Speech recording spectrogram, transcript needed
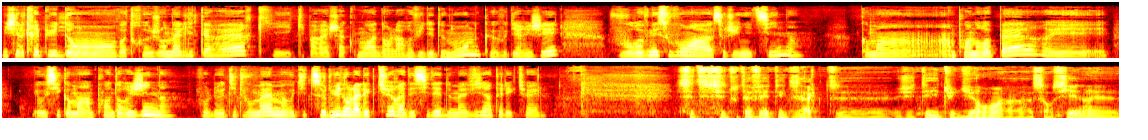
Michel Crépus, dans votre journal littéraire qui, paraît chaque mois dans la Revue des Deux Mondes que vous dirigez, vous revenez souvent à Solzhenitsyn comme un, point de repère et, aussi comme un point d'origine. Vous le dites vous-même, vous dites celui dont la lecture a décidé de ma vie intellectuelle. C'est tout à fait exact. Euh, j'étais étudiant à Sancier dans le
